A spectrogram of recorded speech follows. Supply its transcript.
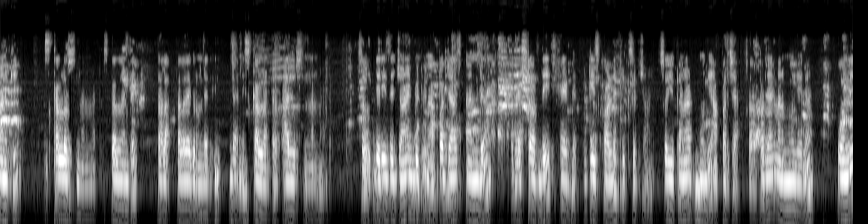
మనకి స్కల్ వస్తుంది అనమాట స్కల్ అంటే తల తల దగ్గర ఉండేది. దాన్ని స్కల్ అంటారు. అది వస్తుంది అనమాట so there is a joint between upper jaws and rest of the head it is called a fixed joint so you cannot move the upper jaw so upper joint మనం మూవ్ చేయలేం. ఓన్లీ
